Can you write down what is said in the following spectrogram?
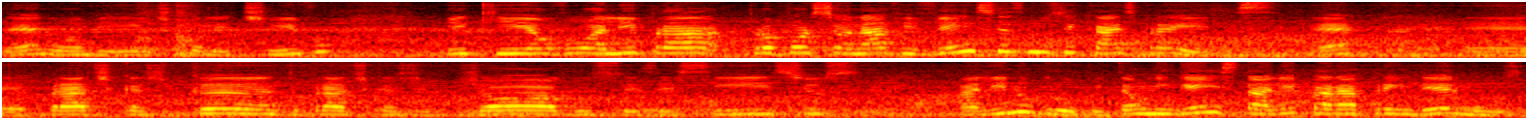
né, no ambiente coletivo e que eu vou ali para proporcionar vivências musicais para eles, né? É, práticas de canto, práticas de jogos, exercícios ali no grupo. Então ninguém está ali para aprender música.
